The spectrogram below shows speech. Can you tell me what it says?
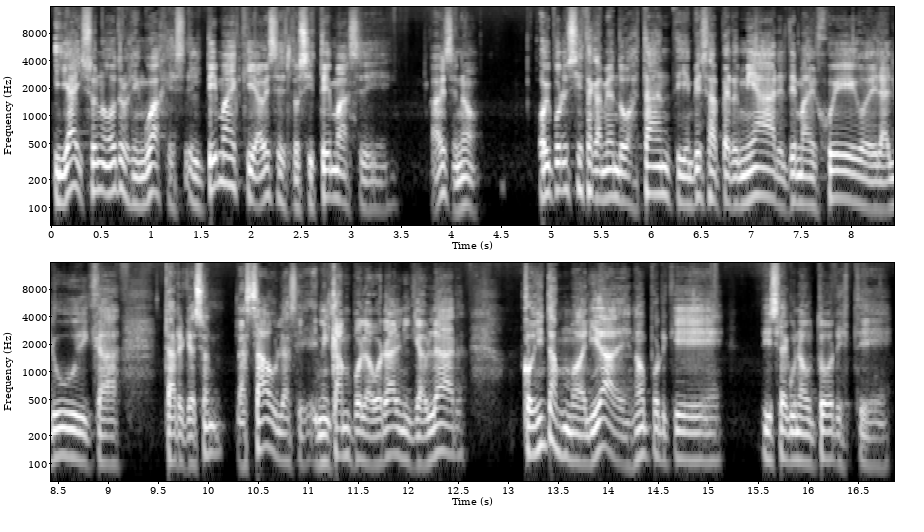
Y hay, son otros lenguajes. El tema es que a veces los sistemas, eh, a veces no. Hoy por hoy sí está cambiando bastante y empieza a permear el tema del juego, de la lúdica, la recreación, las aulas, en el campo laboral ni que hablar, con distintas modalidades, ¿no? Porque, dice algún autor, este,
